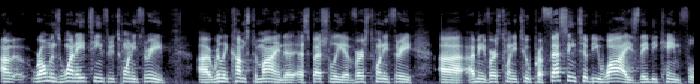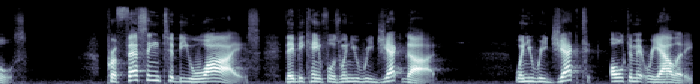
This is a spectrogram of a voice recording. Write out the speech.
uh, Romans 1 18 through 23 uh, really comes to mind, especially verse 23, uh, I mean, verse 22 professing to be wise, they became fools. Professing to be wise, they became fools. When you reject God, when you reject ultimate reality,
